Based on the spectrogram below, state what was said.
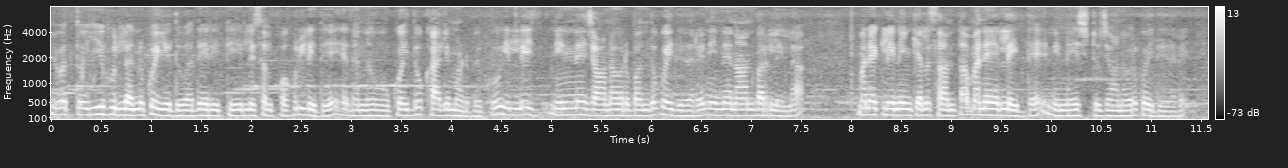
ಇವತ್ತು ಈ ಹುಲ್ಲನ್ನು ಕೊಯ್ಯೋದು. ಅದೇ ರೀತಿ ಇಲ್ಲಿ ಸ್ವಲ್ಪ ಹುಲ್ಲಿದೆ. ಅದನ್ನು ಕೊಯ್ದು ಖಾಲಿ ಮಾಡಬೇಕು. ಇಲ್ಲಿ ನಿನ್ನೆ ಜಾನವರು ಬಂದು ಕೊಯ್ದಿದ್ದಾರೆ. ನಿನ್ನೆ ನಾನು ಬರಲಿಲ್ಲ. ಮನೆ ಕ್ಲೀನಿಂಗ್ ಕೆಲಸ ಅಂತ ಮನೆಯಲ್ಲೇ ಇದ್ದೆ. ನಿನ್ನೆ ಇಷ್ಟು ಜಾನವರು ಕೊಯ್ದಿದ್ದಾರೆ.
